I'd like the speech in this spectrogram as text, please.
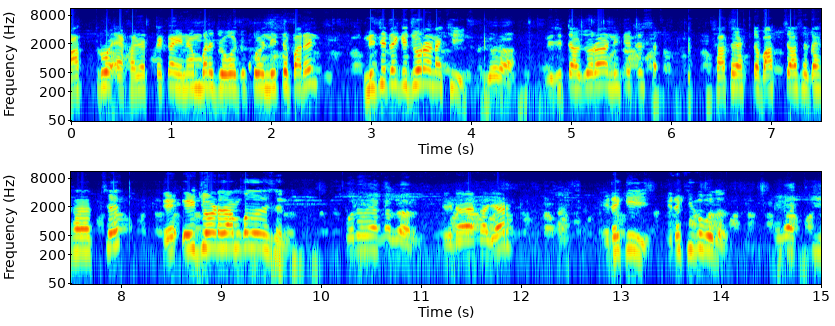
মাত্র এক হাজার টাকা এই নাম্বারে যোগাযোগ করে নিতে পারেন। নিচেটা কি জোড়া নাকি? জোড়া। নিচেটা জোড়া নিচেটা সাথে একটা বাচ্চা আছে দেখা যাচ্ছে। এই জোড়াটার দাম কত দিয়েছেন? এটা এক হাজার। এটা কি? এটা কি কবুতর? এটা কি?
